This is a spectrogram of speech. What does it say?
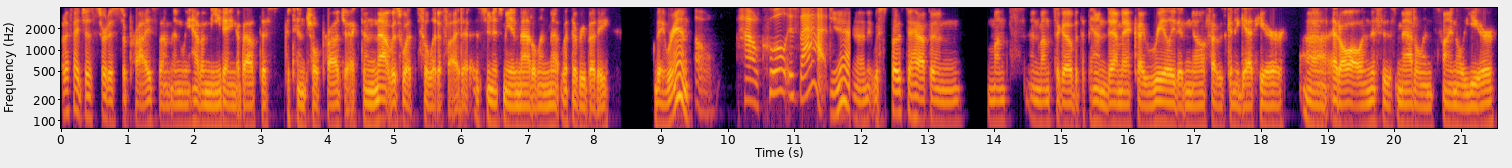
what if I just sort of surprise them and we have a meeting about this potential project? And that was what solidified it. As soon as me and Madeline met with everybody, they were in. Oh, how cool is that? Yeah. And it was supposed to happen months and months ago, but the pandemic, I really didn't know if I was going to get here uh, at all. And this is Madeline's final year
